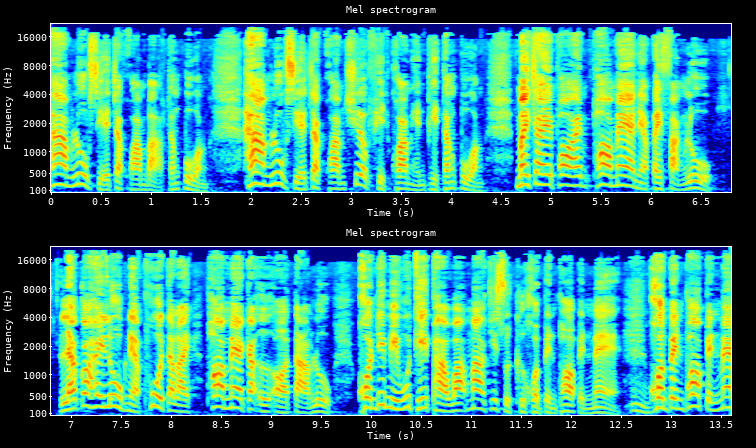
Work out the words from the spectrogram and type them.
ห้ามลูกเสียจากความบาปทั้งปวง ห้ามลูกเสียจากความเชื่อผิดความเห็นผิดทั้งปวง ไม่ใช่ให้พ่อให้พ่อแม่เนี่ยไปฟังลูก แล้วก็ให้ลูกเนี่ยพูดอะไร พ่อแม่ก็เอออตามลูก คนที่มีวุฒิภาวะมากที่สุดคือคนเป็นพ่อเป็นแม่ คนเป็นพ่อเป็นแม่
